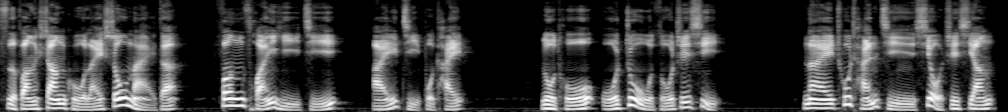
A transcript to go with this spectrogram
四方商贾来收买的，风攒已极，挨挤不开。路途无驻足之隙，乃出产锦绣之乡，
